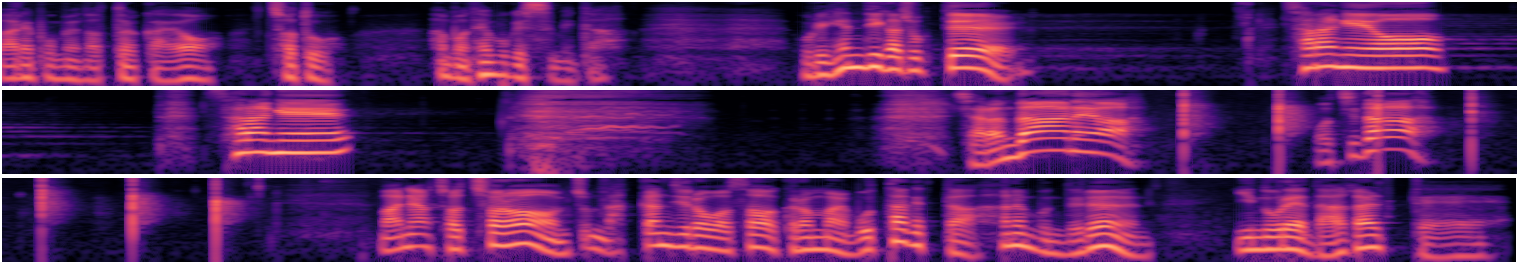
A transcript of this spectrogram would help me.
말해보면 어떨까요? 저도 한번 해보겠습니다. 우리 핸디 가족들, 사랑해요. 사랑해. 잘한다, 아내야. 멋지다. 만약 저처럼 좀 낯간지러워서 그런 말 못하겠다 하는 분들은 이 노래 나갈 때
